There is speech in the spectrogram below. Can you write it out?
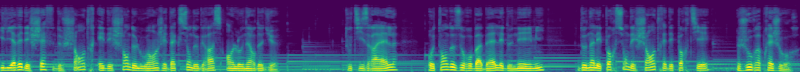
il y avait des chefs de chantres et des chants de louanges et d'actions de grâce en l'honneur de Dieu. Tout Israël, au temps de Zorobabel et de Néhémie, donna les portions des chantres et des portiers, jour après jour.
